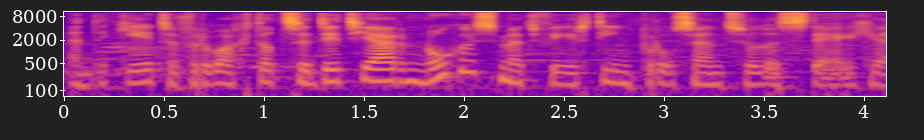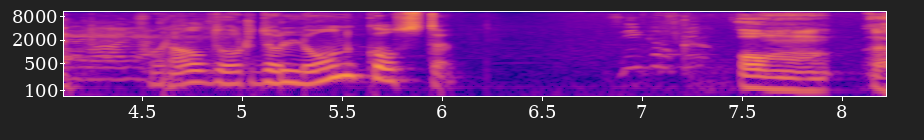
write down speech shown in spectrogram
En de keten verwacht dat ze dit jaar nog eens met 14% zullen stijgen, vooral door de loonkosten. Om uh,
